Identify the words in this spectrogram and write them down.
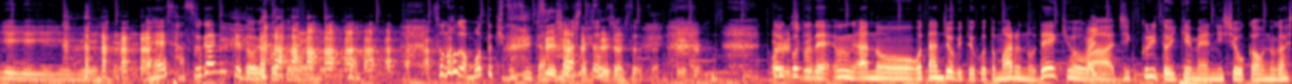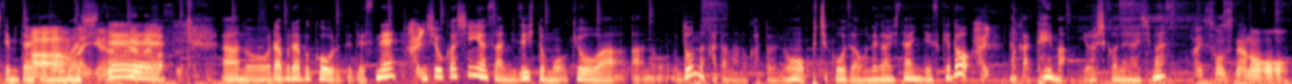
いやいやいやいやいやえさすがにってどういうこと その方がもっと傷ついた。失礼しました失礼しました。ということでうんあのお誕生日ということもあるので今日はじっくりとイケメン西岡を脱がしてみたいと思いまして、あのラブラブコールでですね、はい、西岡信也さんにぜひとも今日はあのどんな方なのかというのをプチ講座をお願いしたいんですけど、はい、なんかテーマよろしくお願いします。はいそうですね。あの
